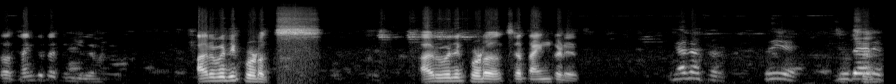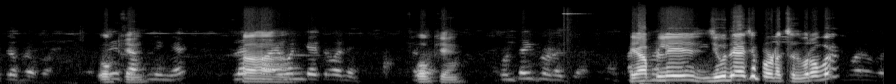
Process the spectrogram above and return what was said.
थँक्यू ताई तुम्ही दिल्या माहिती आयुर्वेदिक प्रोडक्ट्स आयुर्वेदिक प्रोडक्ट्स या ताईंकडे आहेत. घ्या ना सर फ्री आहे. जुडा नेत्र प्रभा. ओके सॅम्पलिंग आहे. प्लस हा, हा, बाय हा. वन गेट वन आहे. ओके कोणताही प्रोडक्ट घ्या हे आपले जीवदयाचे प्रोडक्ट्स आहेत बरोबर? बरोबर.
